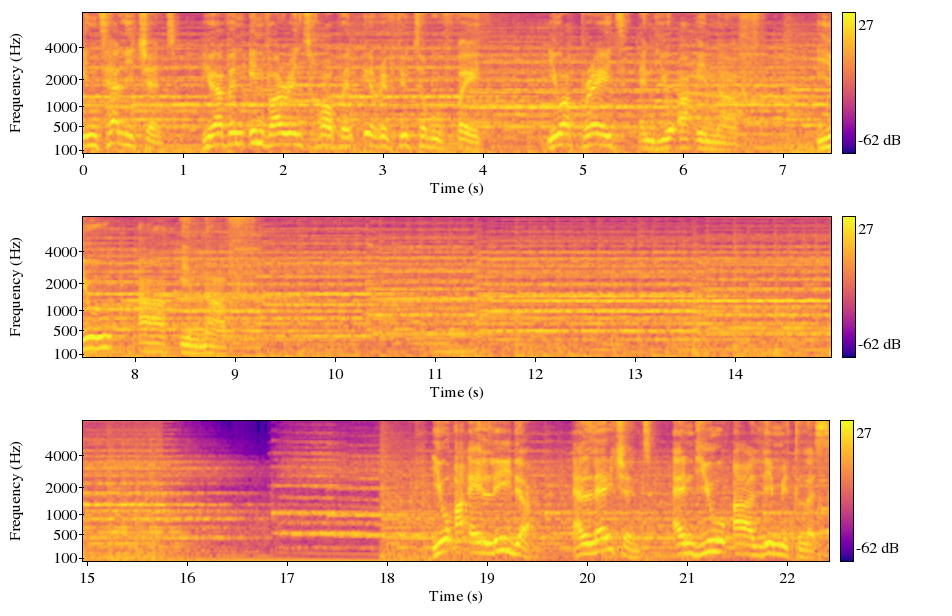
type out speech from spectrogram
intelligent. You have an invariant hope and irrefutable faith. You are great and you are enough. You are enough. You are a leader, a legend, and you are limitless.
